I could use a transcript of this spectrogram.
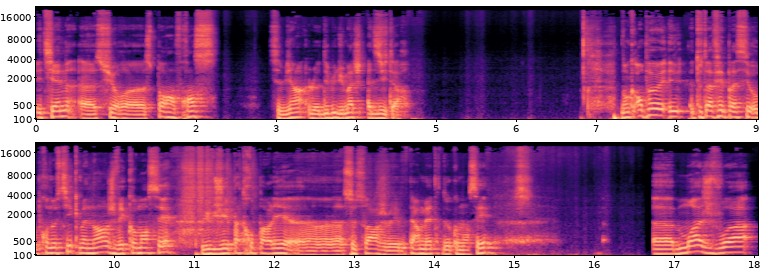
Étienne, euh, sur euh, Sport en France. C'est bien le début du match à 18h. Donc on peut tout à fait passer au pronostic maintenant. Je vais commencer, vu que j'ai pas trop parlé ce soir, je vais me permettre de commencer. Moi, je vois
